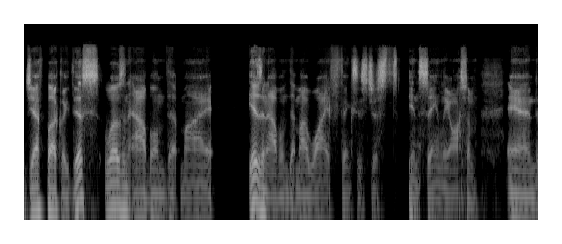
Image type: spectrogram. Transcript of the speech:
Jeff Buckley. This was an album that my is an album that my wife thinks is just insanely awesome and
